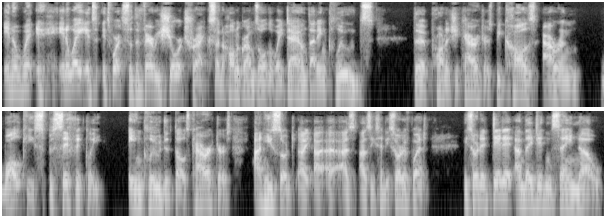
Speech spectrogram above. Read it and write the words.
in a way, in a way, it's it's worth. So the very short treks and holograms all the way down that includes the prodigy characters because Aaron Waltke specifically included those characters, and he sort I, I, as as he said, he sort of went, he sort of did it, and they didn't say no,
